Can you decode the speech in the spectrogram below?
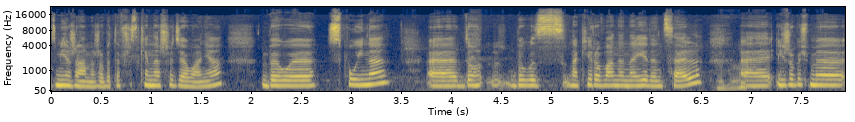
zmierzamy, żeby te wszystkie nasze działania były spójne, e, do, były nakierowane na jeden cel e, i żebyśmy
